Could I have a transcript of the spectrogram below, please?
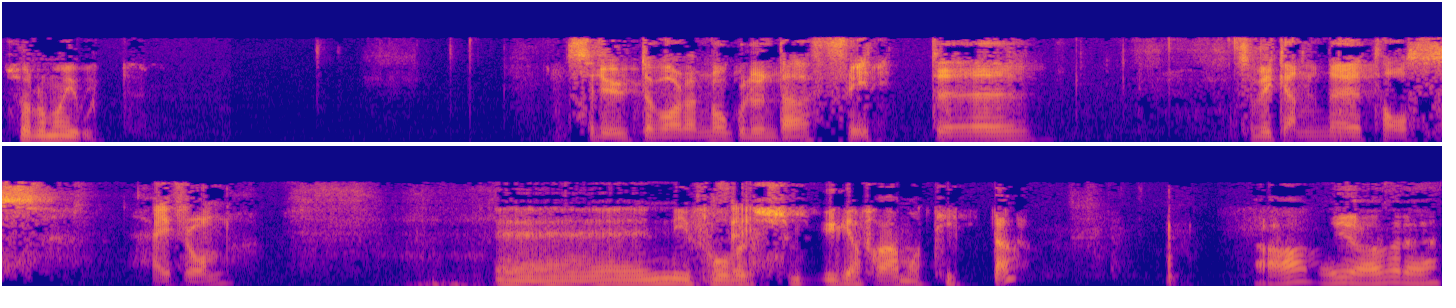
Så de har gjort. Ser det ut att vara någorlunda fritt. Eh, så vi kan eh, ta oss härifrån. Eh, ni får väl smyga fram och titta. Ja, då gör vi det.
